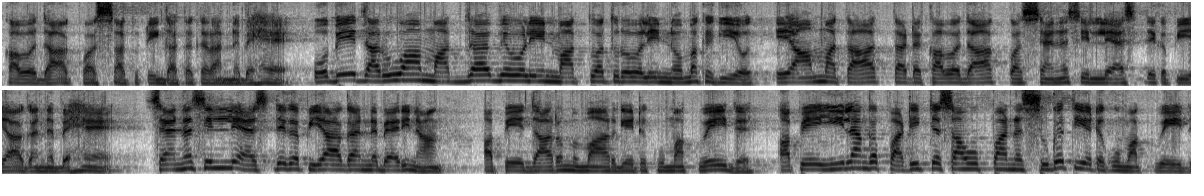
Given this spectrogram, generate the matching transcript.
කවදක්වත් සතුටින් ගත කරන්න බැහැ. ඔබේ දරුවා මද්‍රව්‍යවලින් මත්වතුරවලින් නොමක ගියොත් ඒ අම්ම තාත්තට කවදක්වත් සැනසිල්ල ඇස් දෙක පියාගන්න බැහැ. සැනසිල්ල ඇස් දෙක පියාගන්න බැරිනං අපේ ධර්ම මාර්ගයට කුමක් වෙයිද. අපේ ඊළඟ පටිච්ච සෞපන්න සුගතියට කුමක් වෙයිද.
